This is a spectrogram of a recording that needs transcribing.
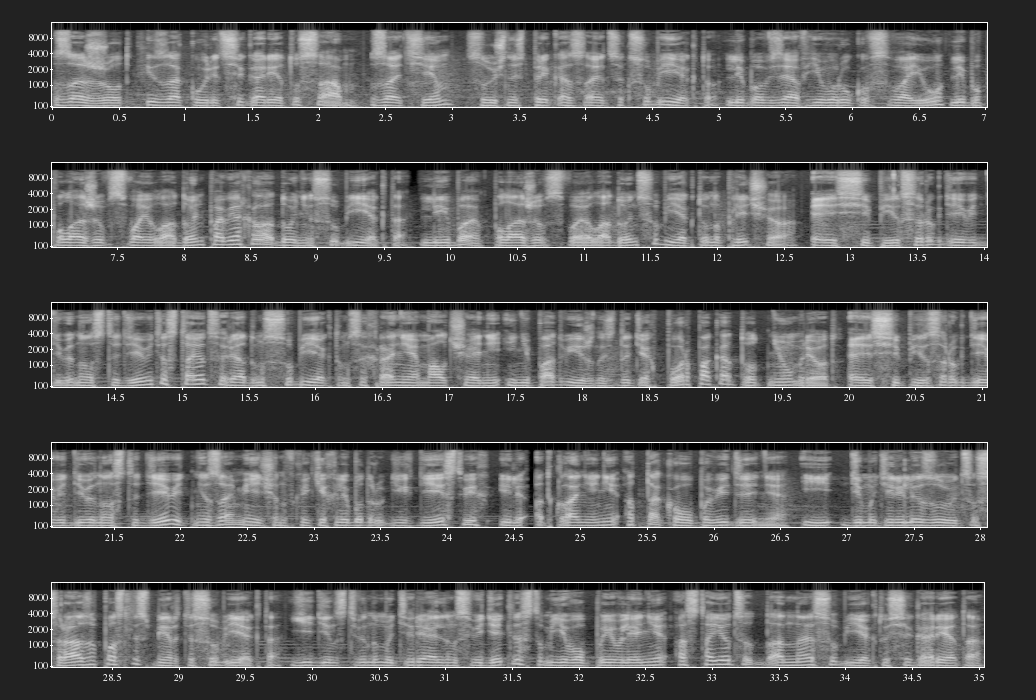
зажжет и закурит сигарету сам. Затем сущность прикасается к субъекту, либо взяв его руку в свою, либо положив свою ладонь поверх поверх ладони субъекта, либо положив свою ладонь субъекту на плечо. SCP-4999 остается рядом с субъектом, сохраняя молчание и неподвижность до тех пор, пока тот не умрет. SCP-4999 не замечен в каких-либо других действиях или отклонении от такого поведения и дематериализуется сразу после смерти субъекта. Единственным материальным свидетельством его появления остается данная субъекту сигарета.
